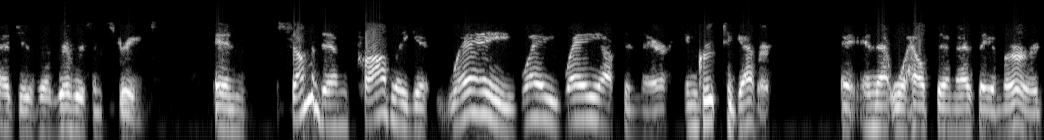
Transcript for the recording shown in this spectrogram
edges of rivers and streams, and some of them probably get way, way, way up in there and group together, and that will help them as they emerge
